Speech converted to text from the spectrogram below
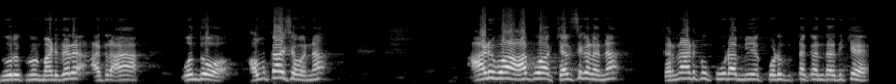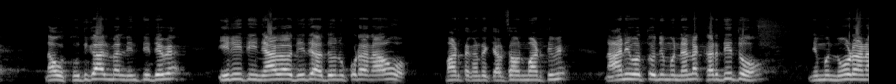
ನೂರಕ್ಕೆ ನೂರು ಮಾಡಿದ್ದಾರೆ. ಅದರ ಒಂದು ಅವಕಾಶವನ್ನ ಆಡುವ, ಆಗುವ ಕೆಲಸಗಳನ್ನ ಕರ್ನಾಟಕ ಕೂಡ ಮೀ ಕೊಡತಕ್ಕಂಥದಕ್ಕೆ ನಾವು ತುದಿಗಾಲ ಮೇಲೆ ನಿಂತಿದ್ದೇವೆ. ಈ ರೀತಿ ಇದೆ, ಅದನ್ನು ಕೂಡ ನಾವು ಮಾಡ್ತಕ್ಕಂಥ ಕೆಲಸವನ್ನು ಮಾಡ್ತೀವಿ. ನಾನಿವತ್ತು ನಿಮ್ಮನ್ನೆಲ್ಲ ಕರೆದಿದ್ದು ನಿಮ್ಮನ್ನು ನೋಡೋಣ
